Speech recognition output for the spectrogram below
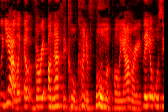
yeah, like a very unethical kind of form of polyamory. They also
